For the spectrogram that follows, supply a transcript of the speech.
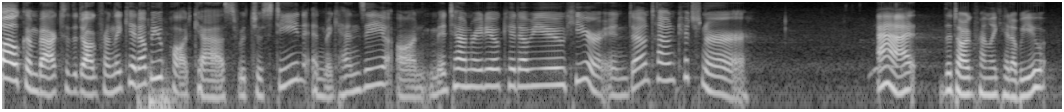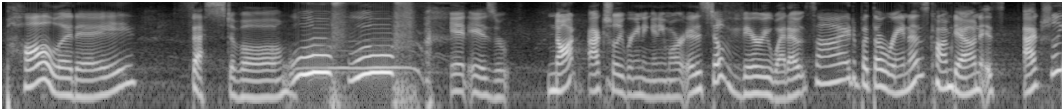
Welcome back to the Dog Friendly KW podcast with Justine and Mackenzie on Midtown Radio KW here in downtown Kitchener. At the Dog Friendly KW Holiday Festival. Woof, woof. It is not actually raining anymore. It is still very wet outside, but the rain has calmed down. It's actually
